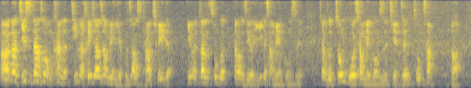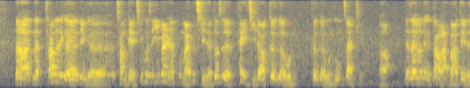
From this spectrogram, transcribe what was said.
啊，那即使当时我们看了听了黑胶唱片，也不知道是他吹的，因为当时中国大陆只有一个唱片公司，叫做中国唱片公司，简称中唱啊。那那他的那个那个唱片，几乎是一般人不买不起的，都是配给到各个文各个文工站去啊，要再用那个大喇叭对着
